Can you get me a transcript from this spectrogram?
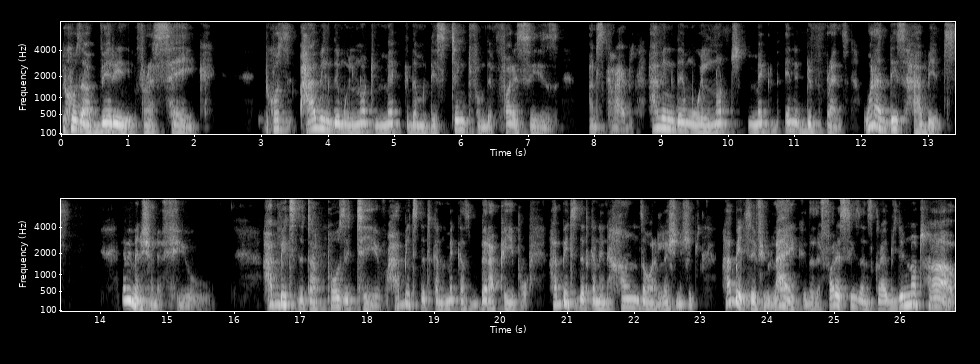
because they are very Pharisaic? Because having them will not make them distinct from the Pharisees and scribes. Having them will not make any difference. What are these habits? Let me mention a few. Habits that are positive, habits that can make us better people, habits that can enhance our relationships, habits, if you like, that the Pharisees and scribes did not have.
